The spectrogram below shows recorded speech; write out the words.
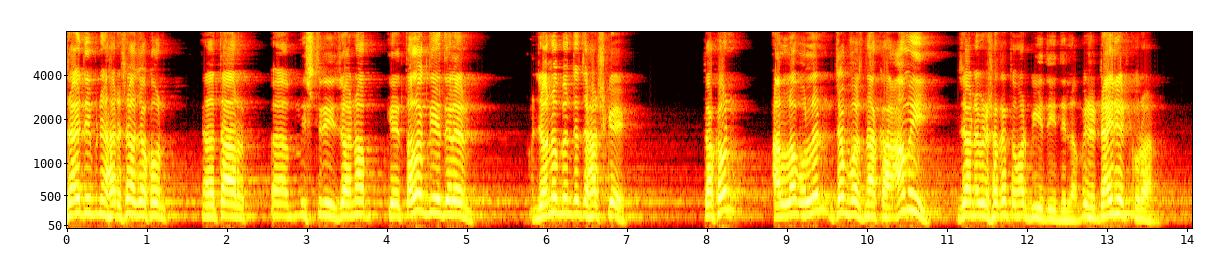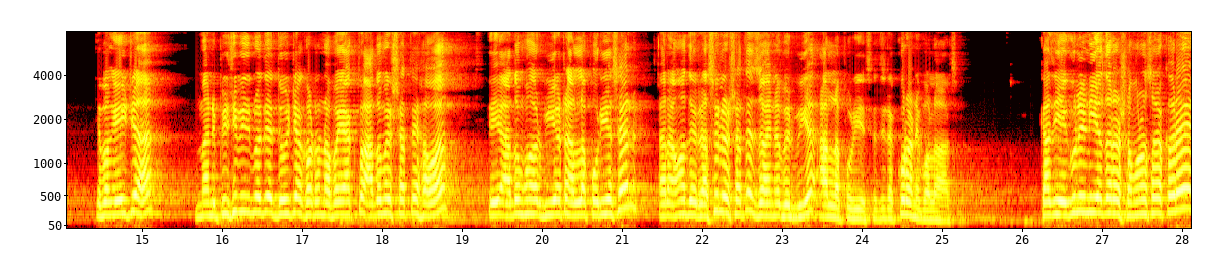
জাইদ ইবনে হারেসা যখন তার স্ত্রী জয়নবকে তালাক দিয়ে দিলেন, জয়নব বেনতে জাহাজকে তখন আল্লাহ বললেন জব্বাজ নাকা আমি জয়নবের সাথে তোমার বিয়ে দিয়ে দিলাম। এটা ডাইরেক্ট কোরআন। এবং এইটা মানে পৃথিবীর মধ্যে দুইটা ঘটনা বা এক তো আদমের সাথে হওয়া, এই আদম হওয়ার বিয়েটা আল্লাহ পড়িয়েছেন, আর আমাদের রাসুলের সাথে জয়নবের বিয়ে আল্লাহ পড়িয়েছে, যেটা কোরআনে বলা আছে। কাজে এগুলি নিয়ে তারা সমালোচনা করে,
